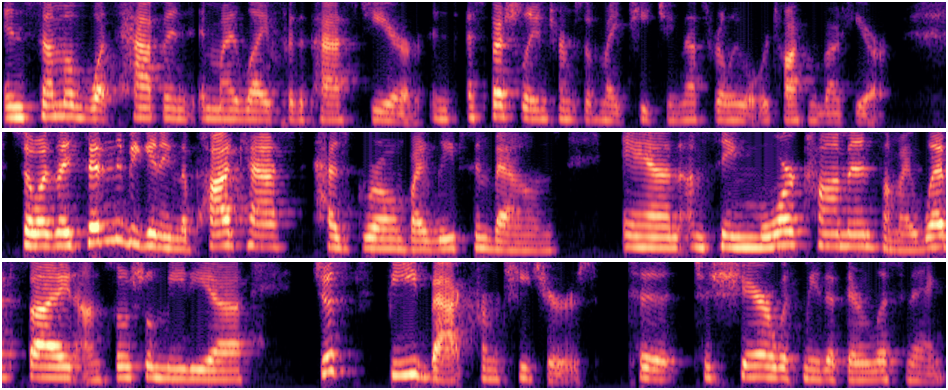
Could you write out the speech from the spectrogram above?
in some of what's happened in my life for the past year, and especially in terms of my teaching. That's really what we're talking about here. So, as I said in the beginning, the podcast has grown by leaps and bounds, and I'm seeing more comments on my website, on social media, just feedback from teachers to to share with me that they're listening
